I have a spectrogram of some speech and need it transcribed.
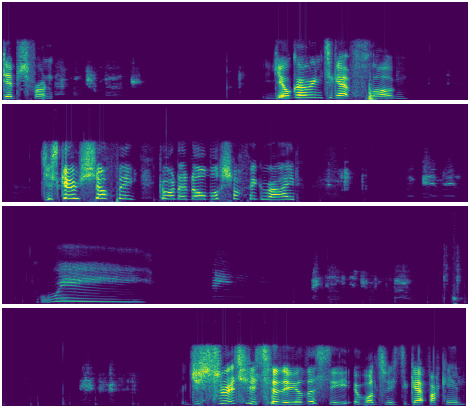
Dibs front. You're going to get flung. Just go shopping. Go on a normal shopping ride. Wee. Just switch it to the other seat. It wants me to get back in.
